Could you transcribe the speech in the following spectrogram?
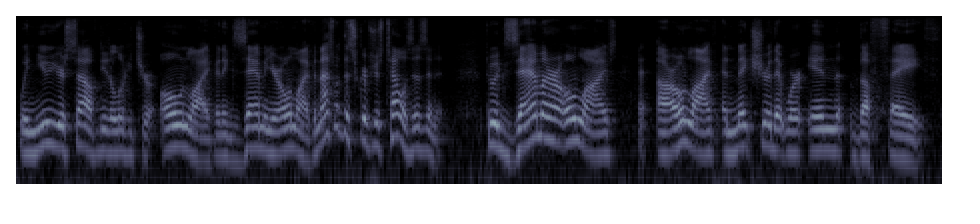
when you yourself need to look at your own life and examine your own life. And that's what the scriptures tell us, isn't it? To examine our own lives, our own life, and make sure that we're in the faith.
